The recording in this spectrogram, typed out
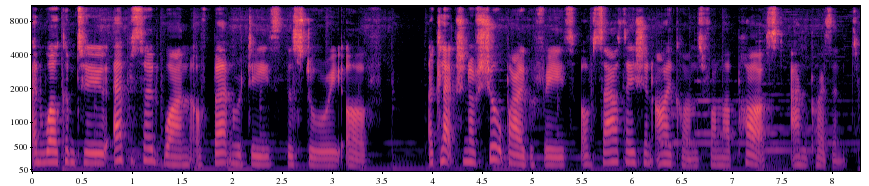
and welcome to episode one of Burnt Roti's The Story of, a collection of short biographies of South Asian icons from our past and present.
